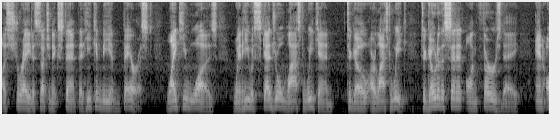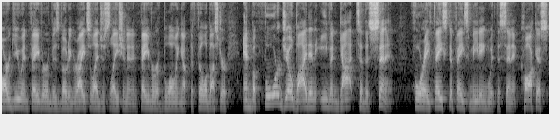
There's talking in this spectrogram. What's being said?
astray to such an extent that he can be embarrassed like he was when he was scheduled last weekend to go, or last week, to go to the Senate on Thursday and argue in favor of his voting rights legislation and in favor of blowing up the filibuster. And before Joe Biden even got to the Senate for a face to face meeting with the Senate caucus,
